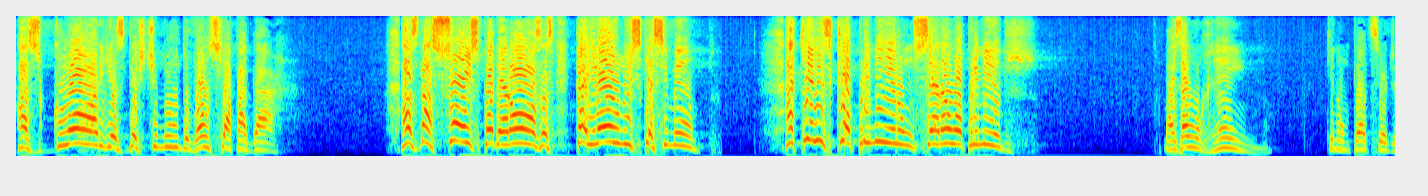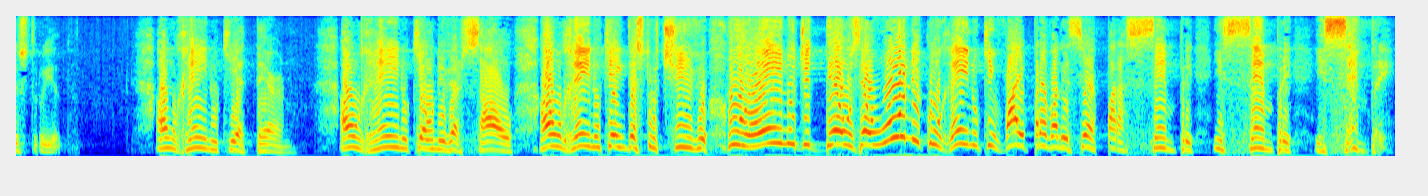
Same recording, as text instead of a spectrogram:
as glórias deste mundo vão se apagar, as nações poderosas cairão no esquecimento Aqueles que oprimiram serão oprimidos. Mas há um reino que não pode ser destruído. Há um reino que é eterno. Há um reino que é universal. Há um reino que é indestrutível. O reino de Deus é o único reino que vai prevalecer para sempre e sempre e sempre.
